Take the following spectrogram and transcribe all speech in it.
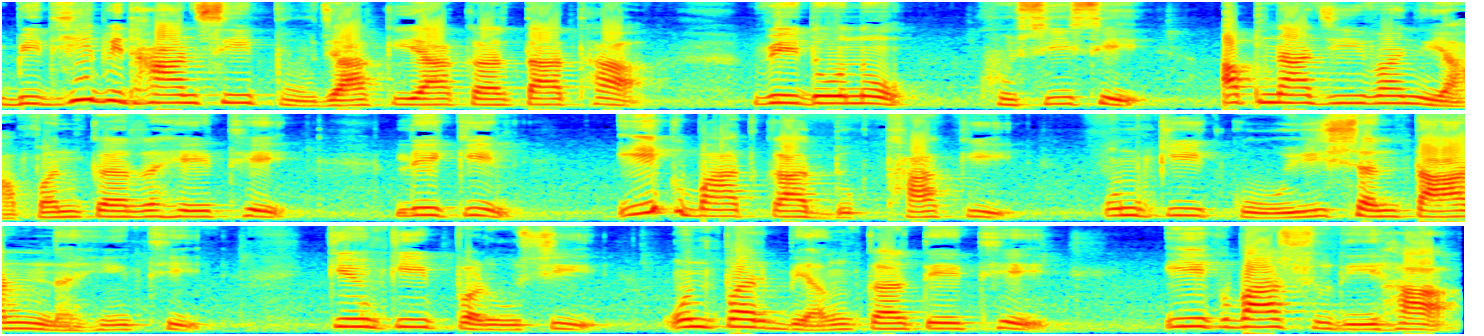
विधि विधान से पूजा किया करता था। वे दोनों खुशी से अपना जीवन यापन कर रहे थे, लेकिन एक बात का दुख था कि उनकी कोई संतान नहीं थी, क्योंकि पड़ोसी उन पर व्यंग करते थे। एक बार सुदेहा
